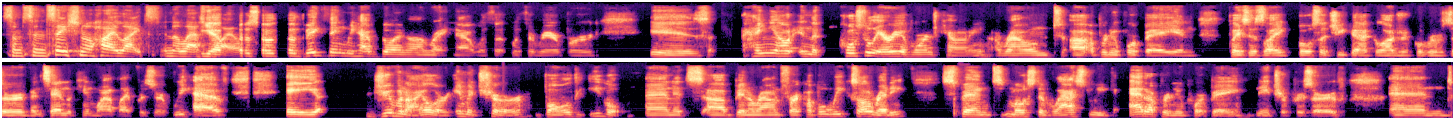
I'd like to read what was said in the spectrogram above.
some sensational highlights in the last yeah, while. so, so the big thing we have going on right now with a, with a rare bird is hanging out in the coastal area of Orange County around uh, Upper Newport Bay and places like Bolsa Chica Ecological Reserve and San Joaquin Wildlife Reserve, we have a juvenile or immature bald eagle. And it's uh, been around for a couple weeks already. Spent most of last week at Upper Newport Bay Nature Preserve and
